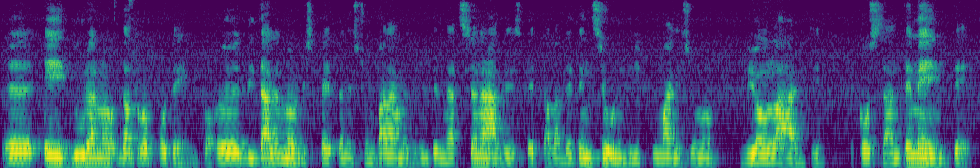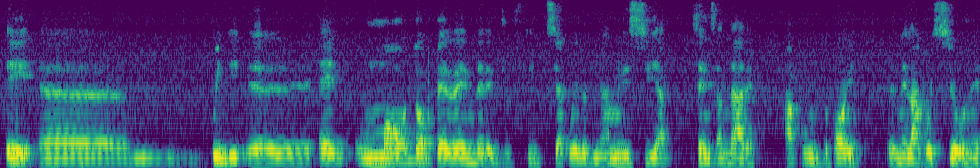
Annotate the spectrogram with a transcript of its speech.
eh, e durano da troppo tempo. Eh, L'Italia non rispetta nessun parametro internazionale rispetto alla detenzione, i diritti umani sono violati costantemente e ehm, quindi eh, è un modo per rendere giustizia, quello di un'amnistia, senza andare appunto poi nella questione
